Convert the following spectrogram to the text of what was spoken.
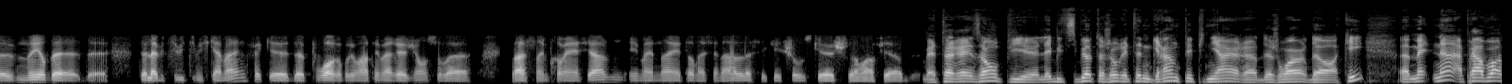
venir de, de, de l'Abitibi-Témiscamingue, fait que de pouvoir représenter ma région sur la, la scène provinciale et maintenant internationale, c'est quelque chose que je suis vraiment fier de. Ben, t'as raison, puis euh, l'Abitibi a toujours été une grande pépinière euh, de joueurs de hockey. Euh, maintenant, après avoir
